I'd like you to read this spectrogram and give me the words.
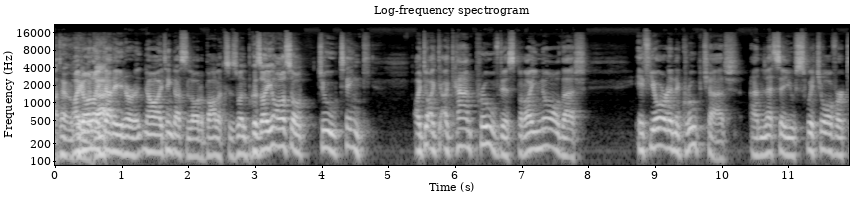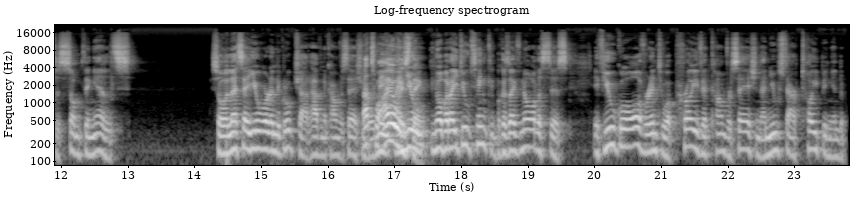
I don't. Agree i don't like that. either no i think that's a lot of bollocks as well because i also do think I, do, I, I can't prove this but i know that if you're in a group chat and let's say you switch over to something else so let's say you were in the group chat having a conversation. That's what me, I always you, think. No, but I do think because I've noticed this. If you go over into a private conversation and you start typing in the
